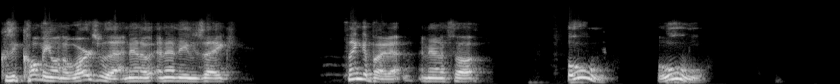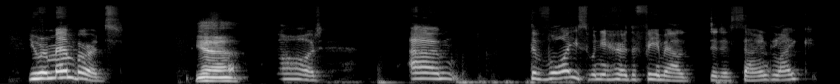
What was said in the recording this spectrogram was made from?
because he caught me on the words with it, and then and then he was like, "Think about it," and then I thought, "Oh, oh, You remembered. yeah, God. Um, the voice when you heard the female, did it sound like?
